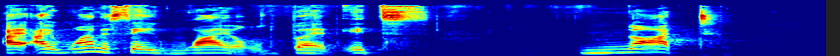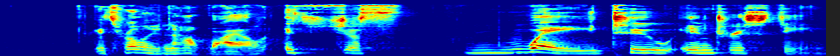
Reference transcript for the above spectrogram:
I, I want to say wild, but it's not, it's really not wild. It's just way too interesting.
